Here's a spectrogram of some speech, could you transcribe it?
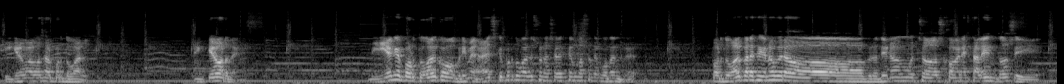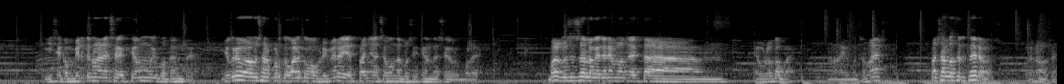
y creo que va a pasar Portugal. ¿En qué orden? Diría que Portugal como primera. Es que Portugal es una selección bastante potente. ¿eh? Portugal parece que no, pero, pero tiene muchos jóvenes talentos y, y se convierte en una selección muy potente. Yo creo que va a pasar Portugal como primera y España en segunda posición de ese grupo D. Bueno, pues eso es lo que tenemos de esta um, Eurocopa. No hay mucho más. ¿Pasan los terceros? Pues no lo sé.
